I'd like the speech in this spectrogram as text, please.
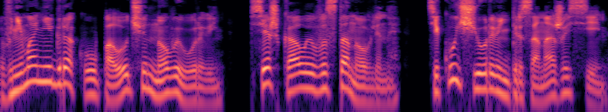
Внимание игроку, получен новый уровень. Все шкалы восстановлены. Текущий уровень персонажа 7.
